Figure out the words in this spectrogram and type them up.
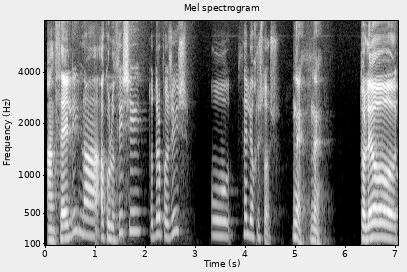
αν θέλει να ακολουθήσει τον τρόπο ζωής που θέλει ο Χριστός. Ναι, ναι. Το λέω,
